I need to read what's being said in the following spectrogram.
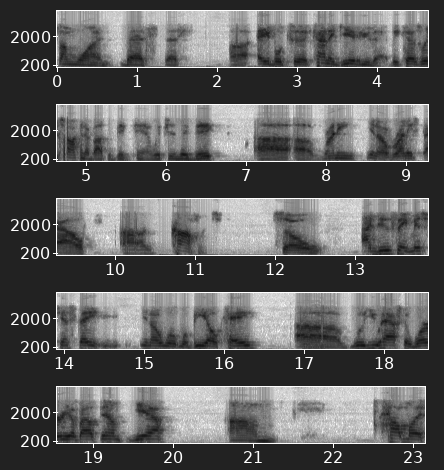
someone that's that's uh, able to kind of give you that? Because we're talking about the Big Ten, which is a big uh, uh running, you know, running style uh, conference. So I do think Michigan State, you know, will, will be okay. Uh, will you have to worry about them? Yeah. Um, how much?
